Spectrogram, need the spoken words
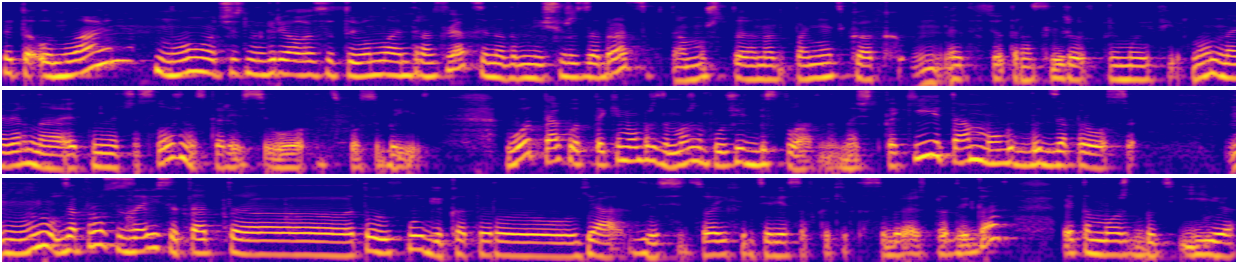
это онлайн, но, честно говоря, с этой онлайн-трансляцией надо мне еще разобраться, потому что надо понять, как это все транслировать в прямой эфир. Ну, наверное, это не очень сложно, скорее всего, способы есть. Вот так вот, таким образом можно получить бесплатно. Значит, какие там могут быть запросы? Ну, запросы зависят от э, той услуги, которую я для своих интересов каких-то собираюсь продвигать. Это может быть и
